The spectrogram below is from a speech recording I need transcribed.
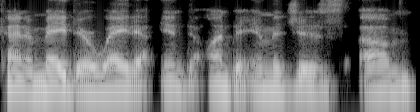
kind of made their way to, into onto images um,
